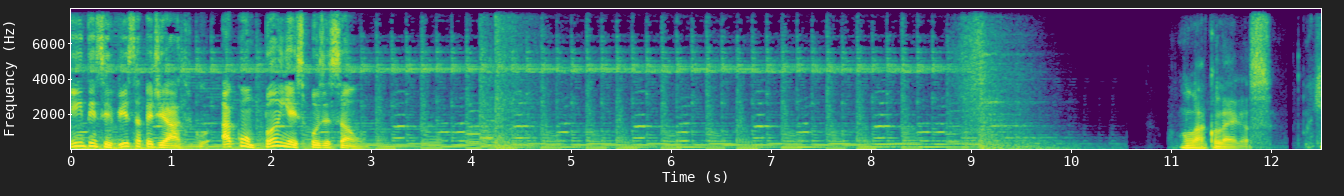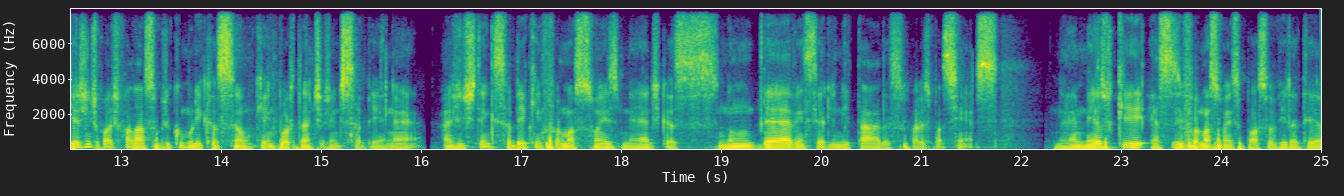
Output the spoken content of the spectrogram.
intensivista pediátrico. Acompanhe a exposição. Olá, colegas. O que a gente pode falar sobre comunicação, que é importante a gente saber, né? A gente tem que saber que informações médicas não devem ser limitadas para os pacientes. Né? Mesmo que essas informações possam vir a ter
